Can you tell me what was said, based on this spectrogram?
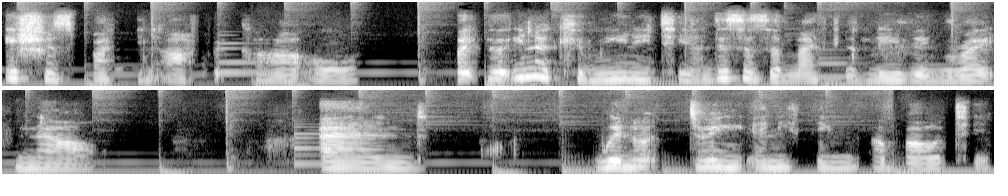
Issues back in Africa or but you're in a community and this is the life you're living right now and we're not doing anything about it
